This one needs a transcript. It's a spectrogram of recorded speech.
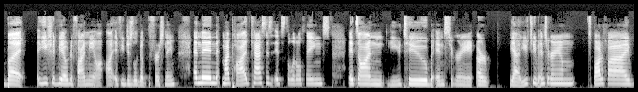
But you should be able to find me on, on, if you just look up the first name. And then my podcast is It's the Little Things. It's on YouTube, Instagram, or yeah, YouTube, Instagram, Spotify,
